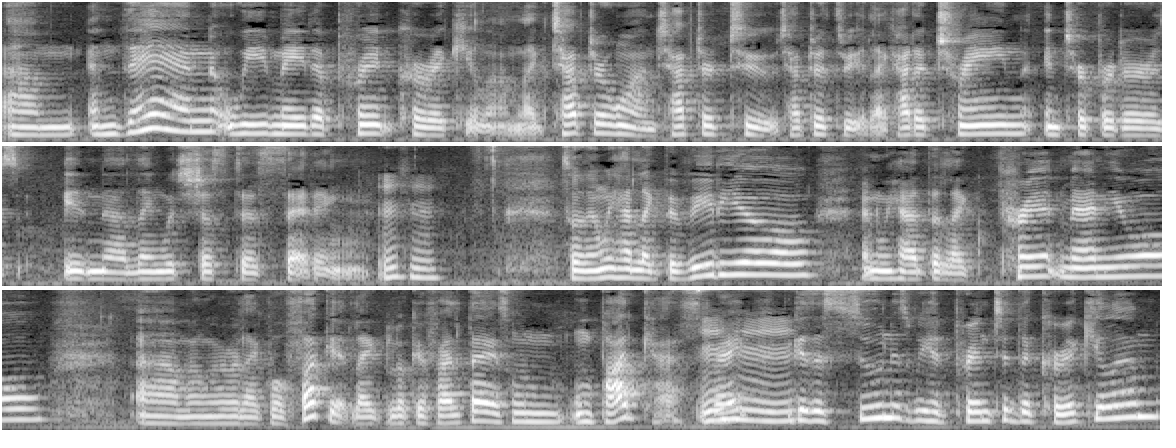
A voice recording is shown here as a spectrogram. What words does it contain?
Um, and then we made a print curriculum, like chapter one, chapter two, chapter three, like how to train interpreters in a language justice setting. Mm-hmm. So then we had like the video and we had the like print manual. Um, and we were like, well, fuck it. Like, lo que falta es un, un podcast, right? Mm-hmm. Because as soon as we had printed the curriculum,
